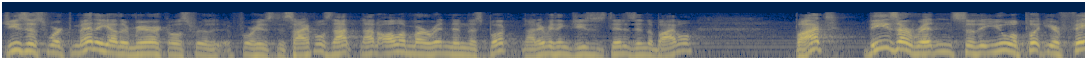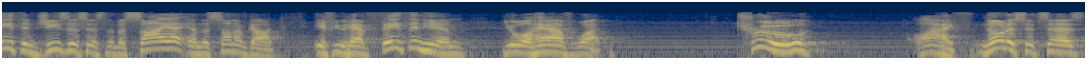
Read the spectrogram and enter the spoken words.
Jesus worked many other miracles for, for his disciples. Not, not all of them are written in this book. Not everything Jesus did is in the Bible. But these are written so that you will put your faith in Jesus as the Messiah and the Son of God. If you have faith in him, you will have what? True life. Notice it says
